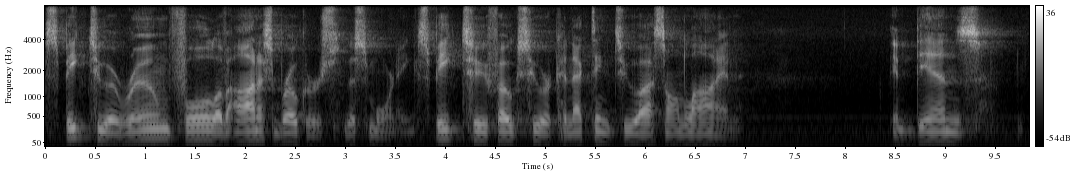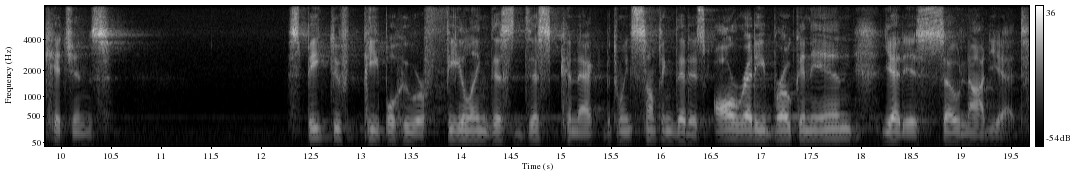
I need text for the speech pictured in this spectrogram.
Speak to a room full of honest brokers this morning. Speak to folks who are connecting to us online in dens, kitchens. Speak to people who are feeling this disconnect between something that is already broken in, yet is so not yet.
